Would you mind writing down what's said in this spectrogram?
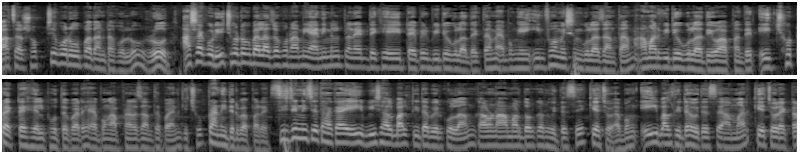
বাঁচার সবচেয়ে বড় উপাদানটা হলো রোদ। আশা করি ছোটবেলা যখন আমি অ্যানিমেল প্ল্যানেট দেখে এই টাইপের ভিডিওগুলো দেখতাম এবং এই ইনফরমেশনগুলা জানতাম, আমার ভিডিওগুলো দিয়েও আপনাদের এই ছোট একটা হেল্প হতে পারে এবং আপনারা জানতে পারেন কিছু প্রাণীদের ব্যাপারে। সিটের নিচে থাকা এই বিশাল বালতিটা বের করলাম কারণ আমার দরকার হইতেছে কেঁচো এবং এই বালতিটা হইতেছে আমার কেঁচোর একটা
